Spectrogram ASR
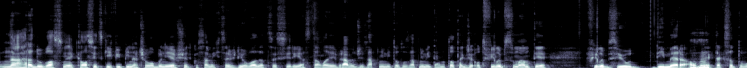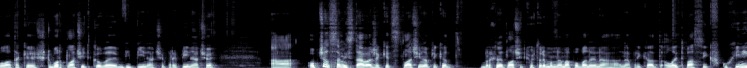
náhradu vlastne klasických vypínačov, lebo nie všetko sa mi chce vždy ovládať cez Siri a stále je vráveť, že zapni mi toto, zapni mi tamto. Takže od Philipsu mám tie Philips Hue Dimmer, alebo mm-hmm. nejak tak sa to volá, také štvortlačítkové vypínače, prepínače. A občas sa mi stáva, že keď stlačím napríklad vrchné tlačítko, ktoré mám namapované na napríklad LED pasík v kuchyni,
